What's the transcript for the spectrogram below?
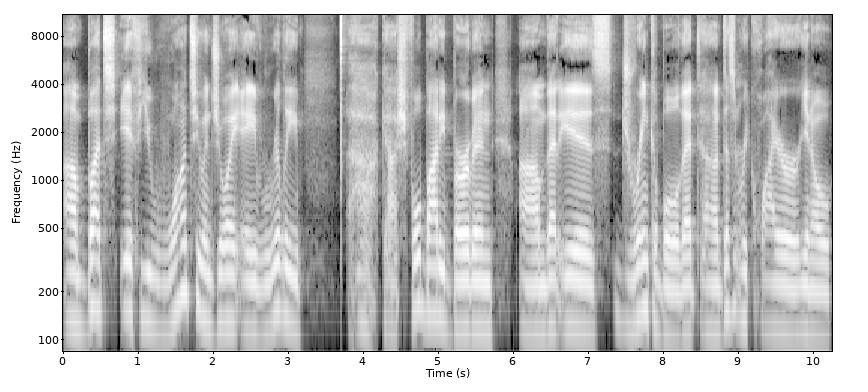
Um, but if you want to enjoy a really oh gosh, full bodied bourbon um, that is drinkable, that uh, doesn't require, you know,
